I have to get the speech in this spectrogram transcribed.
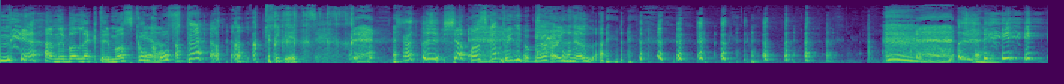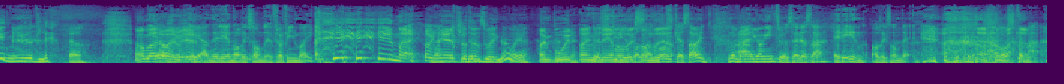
med Hannibal Lecter-mask og kofte! Kjem og skal begynne å behandle deg. Nydelig. Ja. Ja, der har vi En ren Alexander fra Finnmark. Nei, han er fra Tønsberg. Han bor Han Rein skryter Alexander. vasker seg han. Når hver gang introduserer seg. Rein Alexander. Jeg vasker meg.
